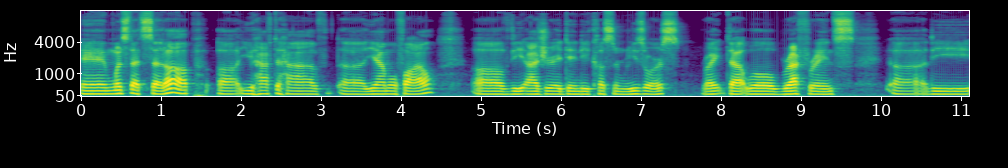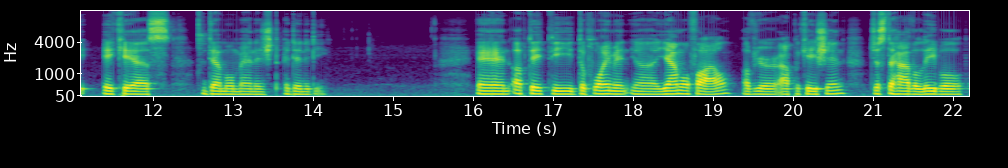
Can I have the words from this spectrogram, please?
And once that's set up, uh, you have to have a YAML file of the Azure Identity Custom Resource, right? That will reference uh, the AKS demo managed identity. And update the deployment uh, YAML file of your application just to have a label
